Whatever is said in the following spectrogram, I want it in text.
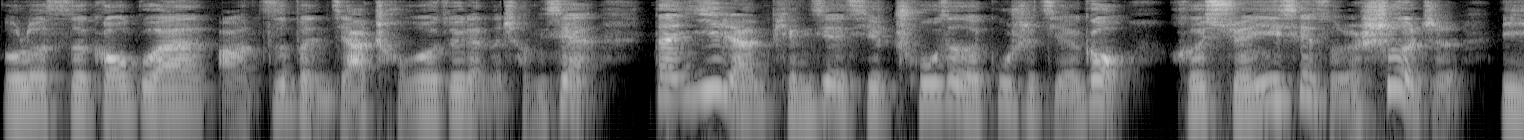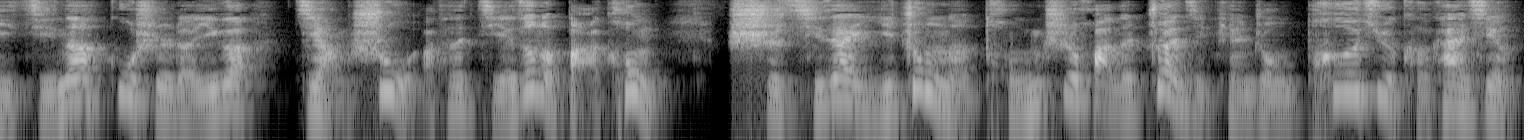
俄罗斯高官啊、资本家丑恶嘴脸的呈现，但依然凭借其出色的故事结构。和悬疑线索的设置，以及呢故事的一个讲述啊，它的节奏的把控，使其在一众呢同质化的传记片中颇具可看性。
